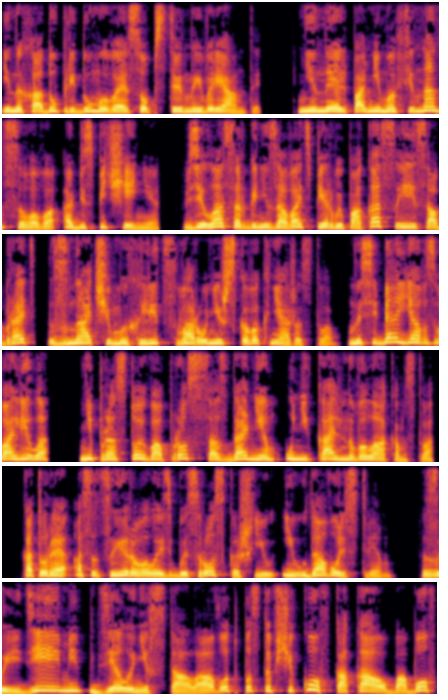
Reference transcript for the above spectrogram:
и на ходу придумывая собственные варианты. Нинель, помимо финансового обеспечения, взялась организовать первый показ и собрать значимых лиц Воронежского княжества. На себя я взвалила непростой вопрос с созданием уникального лакомства, которое ассоциировалось бы с роскошью и удовольствием. За идеями дело не встало, а вот поставщиков какао, бобов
